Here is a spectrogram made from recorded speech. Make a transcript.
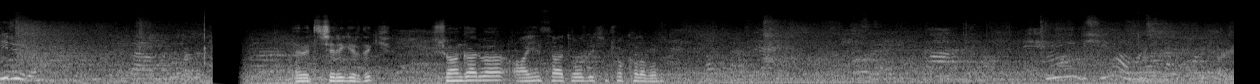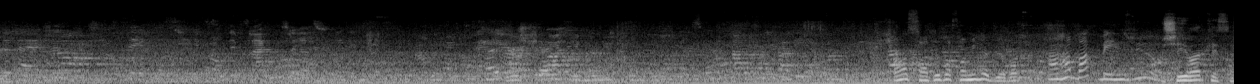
Bir euro. Evet içeri girdik. Şu an galiba ayin saati olduğu için çok kalabalık. Hmm, bir şey var burada. Aa Sagrada Familia diyor bak. Aha bak benziyor. Bir şey var kesin.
